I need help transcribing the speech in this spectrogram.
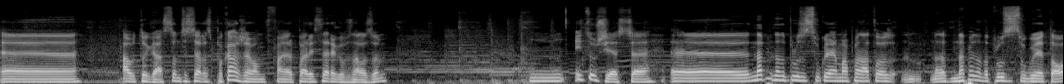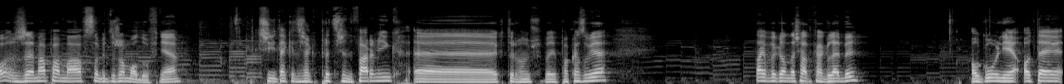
E, autogaz, to zaraz pokażę, mam parę serego znalazłem. Mm, I cóż jeszcze, e, na pewno na plus zasługuje mapa na to, na, na pewno na plus zasługuje to, że mapa ma w sobie dużo modów, nie? Czyli takie coś jak Precision Farming, e, który wam już tutaj pokazuję. Tak wygląda siatka gleby. Ogólnie o te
